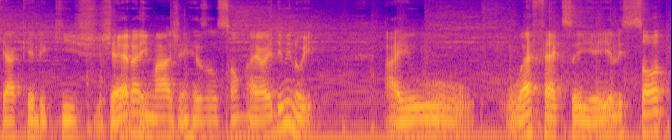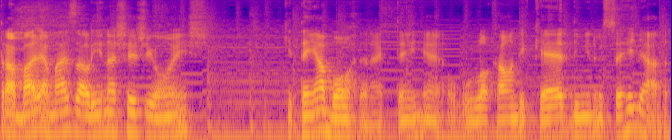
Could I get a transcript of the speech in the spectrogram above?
que é aquele que gera a imagem em resolução maior e diminui. Aí o, o FXAA ele só trabalha mais ali nas regiões que tem a borda, né? que tem é, o local onde quer diminuir serrilhada.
